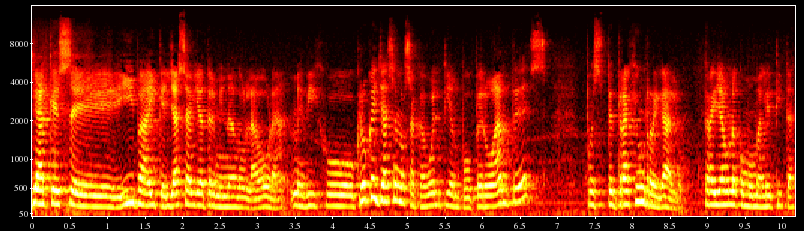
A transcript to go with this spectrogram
ya que se iba y que ya se había terminado la hora, me dijo, creo que ya se nos acabó el tiempo, pero antes, pues te traje un regalo. Traía una como maletita.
